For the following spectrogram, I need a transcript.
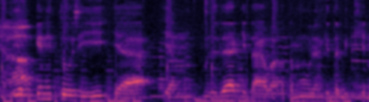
ya mungkin itu sih ya yang maksudnya kita awal ketemu dan kita bikin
